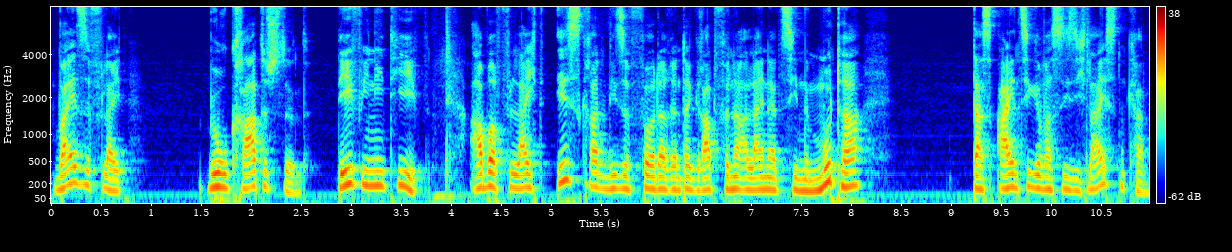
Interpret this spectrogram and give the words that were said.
weil sie vielleicht bürokratisch sind. Definitiv. Aber vielleicht ist gerade diese Förderrente gerade für eine alleinerziehende Mutter das Einzige, was sie sich leisten kann,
